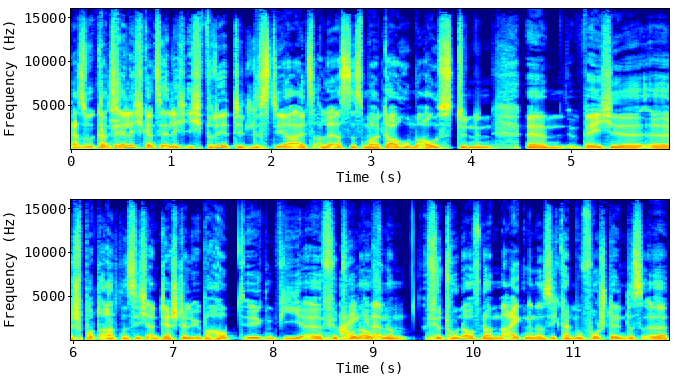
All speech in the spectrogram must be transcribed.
Also ganz ehrlich, ganz ehrlich, ich würde die Liste ja als allererstes mal darum ausdünnen, ähm, welche äh, Sportarten sich an der Stelle überhaupt irgendwie äh, für. Tonaufnahmen, für Tonaufnahmen eignen. Also ich kann mir vorstellen, dass äh,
